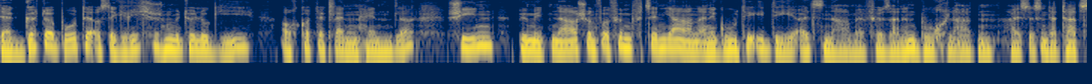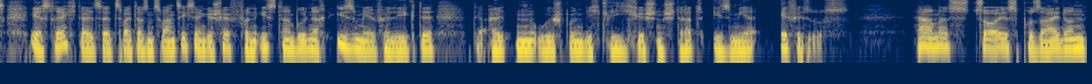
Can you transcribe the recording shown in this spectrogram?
der Götterbote aus der griechischen Mythologie, auch Gott der kleinen Händler, schien Ümidnar schon vor 15 Jahren eine gute Idee als Name für seinen Buchladen, heißt es in der Taz. Erst recht, als er 2020 sein Geschäft von Istanbul nach Izmir verlegte, der alten ursprünglich griechischen Stadt Izmir Ephesus. Hermes, Zeus, Poseidon,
